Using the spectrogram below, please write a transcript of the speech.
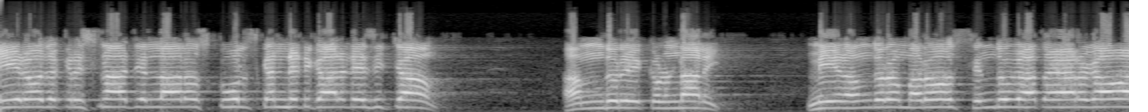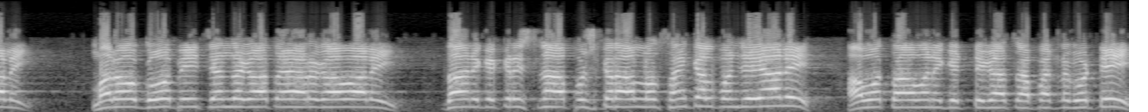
ఈరోజు కృష్ణా జిల్లాలో స్కూల్స్ కన్నిటికి హాలిడేస్ ఇచ్చాం. అందరూ ఇక్కడ ఉండాలి. మీరందరూ మరో సింధుగా తయారు కావాలి. మరో గోపీచందగా తయారు కావాలి. దానికి కృష్ణా పుష్కరాల్లో సంకల్పం చేయాలి. అవతామని గట్టిగా చప్పట్లు కొట్టి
